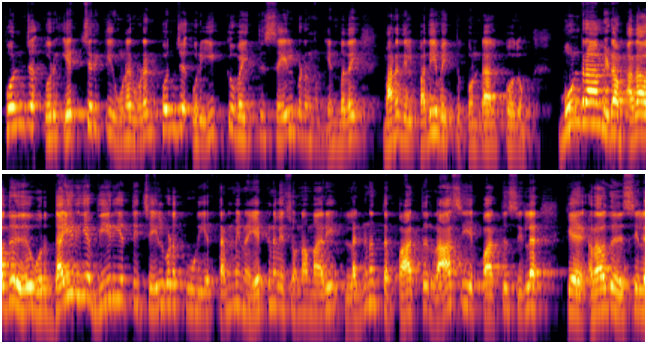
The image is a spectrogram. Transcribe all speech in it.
கொஞ்சம் ஒரு எச்சரிக்கை உணர்வுடன் கொஞ்சம் ஒரு இக்கு வைத்து செயல்படணும் என்பதை மனதில் பதிய வைத்து கொண்டால் போதும். மூன்றாம் இடம் அதாவது ஒரு தைரிய வீரியத்தை செயல்படக்கூடிய தன்மை நான் ஏற்கனவே சொன்ன மாதிரி லக்னத்தை பார்த்து ராசியை பார்த்து சில கே அதாவது சில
